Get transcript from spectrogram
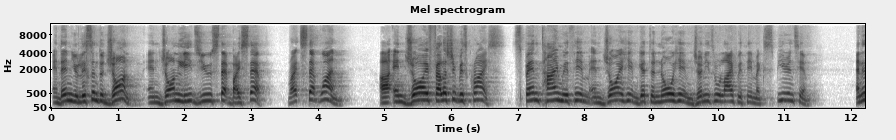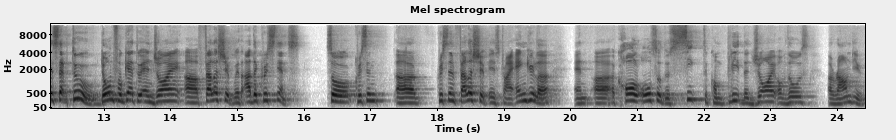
And then you listen to John, and John leads you step by step, right? Step one, uh, enjoy fellowship with Christ. Spend time with Him, enjoy Him, get to know Him, journey through life with Him, experience Him. And then step two, don't forget to enjoy uh, fellowship with other Christians. So Christian, uh, Christian fellowship is triangular and uh, a call also to seek to complete the joy of those around you.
